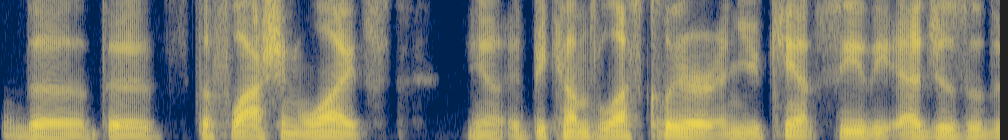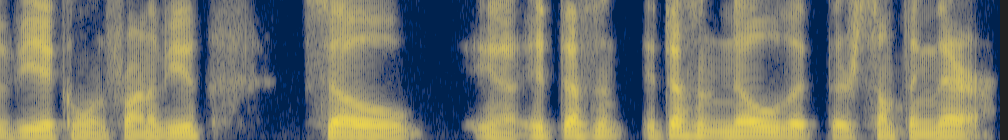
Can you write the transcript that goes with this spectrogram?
the the the flashing lights. You know, it becomes less clear, and you can't see the edges of the vehicle in front of you. So you know, it doesn't it doesn't know that there's something there.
